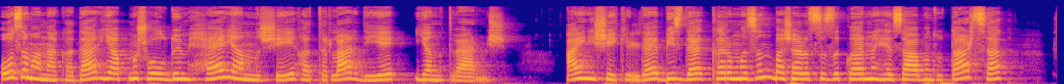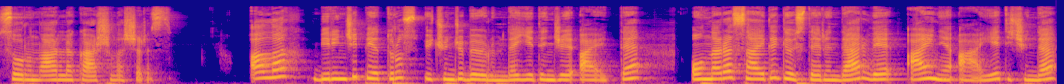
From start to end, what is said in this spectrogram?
O zamana kadar yapmış olduğum her yanlış şeyi hatırlar diye yanıt vermiş. Aynı şekilde biz de karımızın başarısızlıklarını hesabını tutarsak sorunlarla karşılaşırız. Allah 1. Petrus 3. bölümde 7. ayette onlara saygı gösterin der ve aynı ayet içinde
